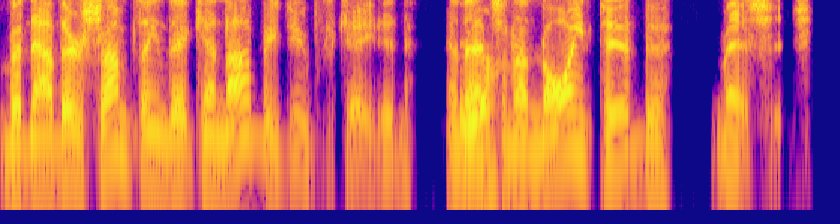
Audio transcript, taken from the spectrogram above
But now there's something that cannot be duplicated, and Yeah. that's an anointed message.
